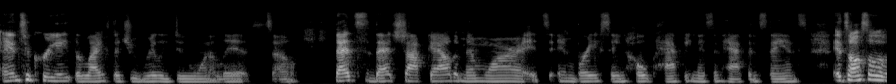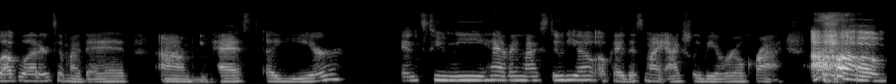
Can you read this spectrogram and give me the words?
and to create the life that you really do want to live. So that's that shop gal the memoir it's embracing hope happiness and happenstance. It's also a love letter to my dad. Um, mm. he passed a year into me having my studio. Okay, this might actually be a real cry. Um,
